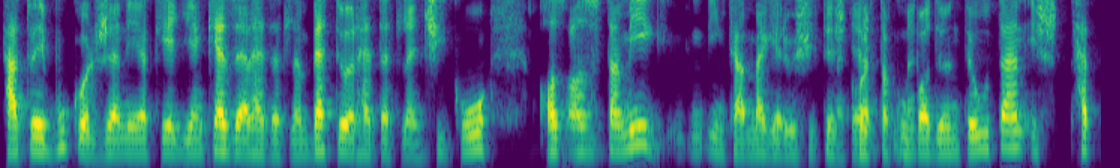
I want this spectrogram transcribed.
hát ő egy bukott zseni, aki egy ilyen kezelhetetlen, betörhetetlen csikó, az, az aztán még inkább megerősítést nyert a kupa döntő után, és hát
